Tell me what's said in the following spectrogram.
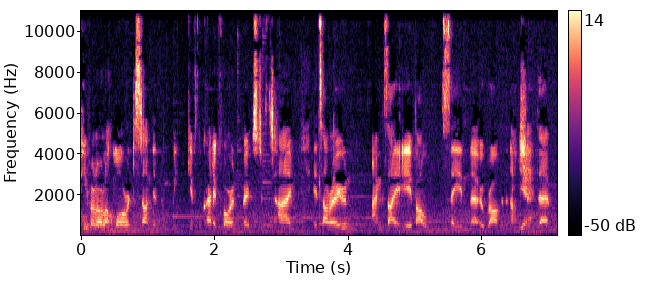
people are a lot more understanding than we give them credit for, and most of the time it's our own anxiety about saying no rather than actually Yeah. them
